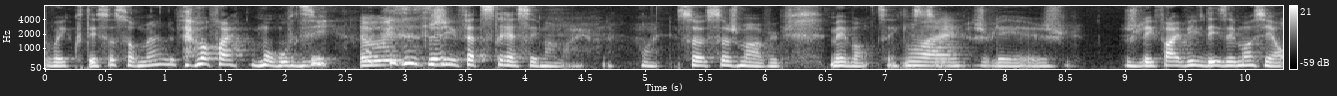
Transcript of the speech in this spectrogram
va écouter ça sûrement. là, elle va faire maudit. Oui, c'est ça. J'ai fait stresser ma mère. Ouais, ça, ça je m'en veux. Mais bon, tu sais, qu'est-ce que tu je voulais, je, je voulais faire vivre des émotions.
